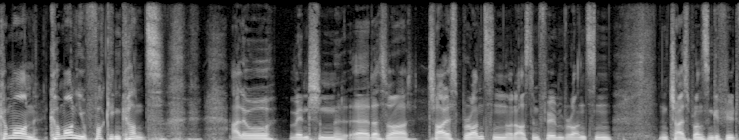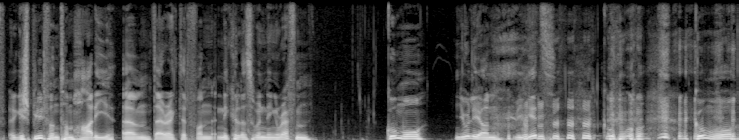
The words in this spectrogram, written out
Come on, come on, you fucking cunts. Hallo Menschen, äh, das war Charles Bronson oder aus dem Film Bronson. Charles Bronson gespielt, äh, gespielt von Tom Hardy, ähm, directed von Nicholas Winding Refn. Gummo, Julian, wie geht's? Gummo. Gummo.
